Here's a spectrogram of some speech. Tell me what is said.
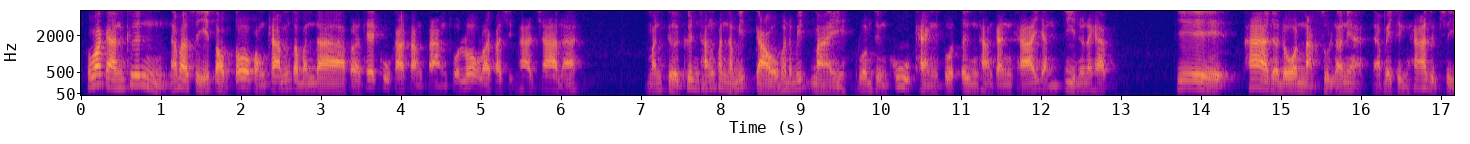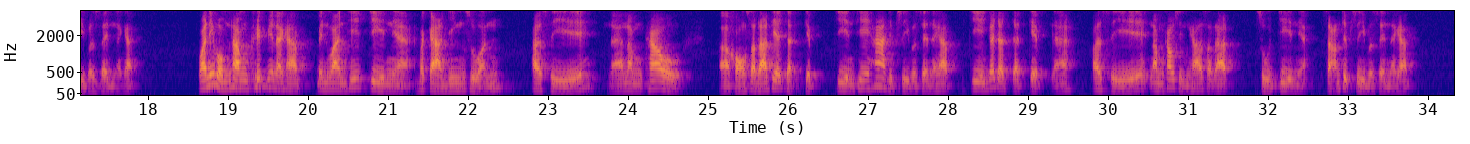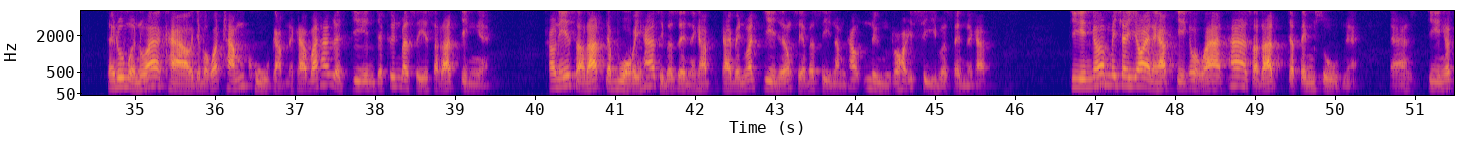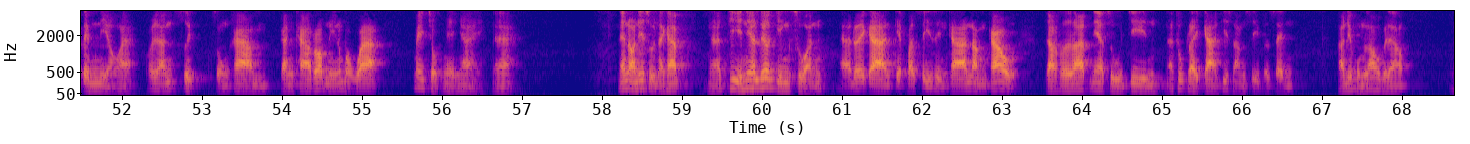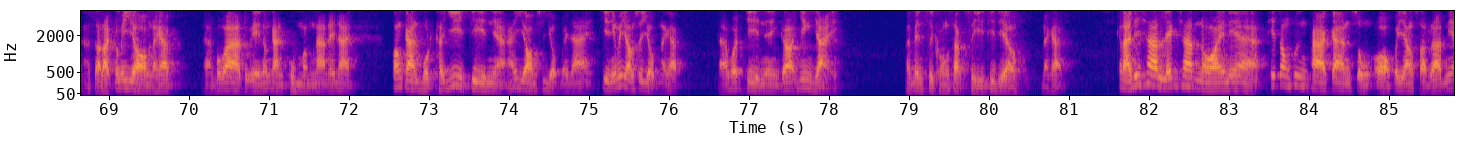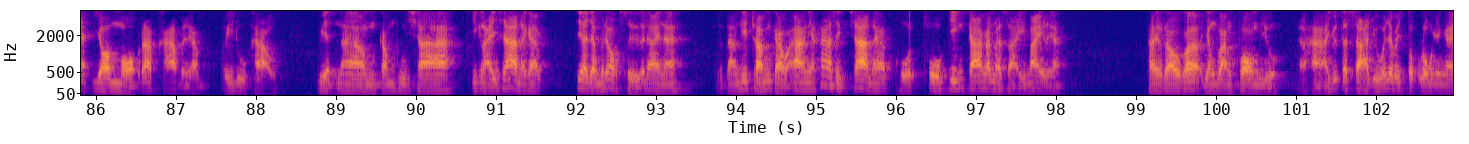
เพราะว่าการขึ้นนภาษีตอบโต้ของทรัมป์ต่อบรรดาประเทศคู่ค้าต่างๆ ทั่วโลก 185 ชาตินะ มันเกิดขึ้นทั้งพันธมิตรเก่าพันธมิตรใหม่ รวมถึงคู่แข่งตัวตึงทางการค้าอย่างจีนด้วยนะครับ ที่ถ้าจะโดนหนักสุดแล้วเนี่ยไปถึง 54%นะครับ วันนี้ผมทำคลิปนี้นะครับ เป็นวันที่จีนเนี่ยประกาศยิงสวนภาษีนะนำเข้าอของสหรัฐที่จะจัดเก็บจีนที่ 54%นะครับ จีนก็จะจัดเก็บนะภาษีนำเข้าสินค้าสหรัฐสู่จีนเนี่ย 34%นะครับ แต่ดูเหมือนว่าข่าวจะบอกว่าทรัมป์ขู่กลับนะครับ ว่าถ้าเกิดจีนจะขึ้นภาษีสหรัฐจริงเนี่ยคราวนี้สหรัฐจะบวกไป 50%นะครับ กลายเป็นว่าจีนจะต้องเสียภาษีนำเข้า 104%นะครับ จีนก็ไม่ใช่ย่อยนะครับ จีนก็บอกว่าถ้าสหรัฐจะเต็มสูบเนี่ยนะจีนก็เต็มเหนียวฮะเพราะฉะนั้นศึกสงครามการค้ารอบนี้ต้องบอกว่าไม่จบง่ายๆนะแน่นอนที่สุดนะครับนะจีนเนี่ยเลือกยิงสวนนะด้วยการเก็บภาษีสินค้านำเข้าจากสหรัฐเนี่ยสู่จีนนะทุกรายการที่ 34%อันนี้ผมเล่าไปแล้วนะสหรัฐก็ไม่ยอมนะครับนะเพราะว่าตัวเองต้องการกุมอำนาจให้ได้ ต้องการบทขยี้จีนเนี่ยให้ยอมสยบไม่ได้ จีนยังไม่ยอมสยบนะครับ นะเพราะจีนเองก็ยิ่งใหญ่ มันเป็นศึกของศักดิ์ศรีทีเดียวนะครับขณะที่ชาติเล็กชาติน้อยเนี่ยที่ต้องพึ่งพาการส่งออกไปยังสหรัฐเนี่ยยอมหมอบราบคาบเลยครับไปดูข่าว เวียดนาม กัมพูชา อีกหลายชาตินะครับ ที่อาจจะไม่ได้ออกสื่อก็ได้นะ ตามที่ทรัมป์กล่าวอ้างเนี่ยห้าสิบชาตินะครับโหโทรกิ้งก้างกันมาใส่ไม่เลยฮะไทยเราก็ยังวางฟอร์มอยู่หายุทธศาสตร์อยู่ว่าจะไปตกลงยังไง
